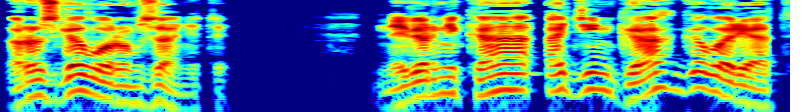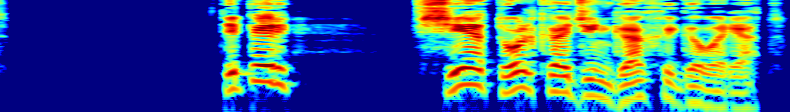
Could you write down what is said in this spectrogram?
разговором заняты? Наверняка о деньгах говорят. Теперь все только о деньгах и говорят.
